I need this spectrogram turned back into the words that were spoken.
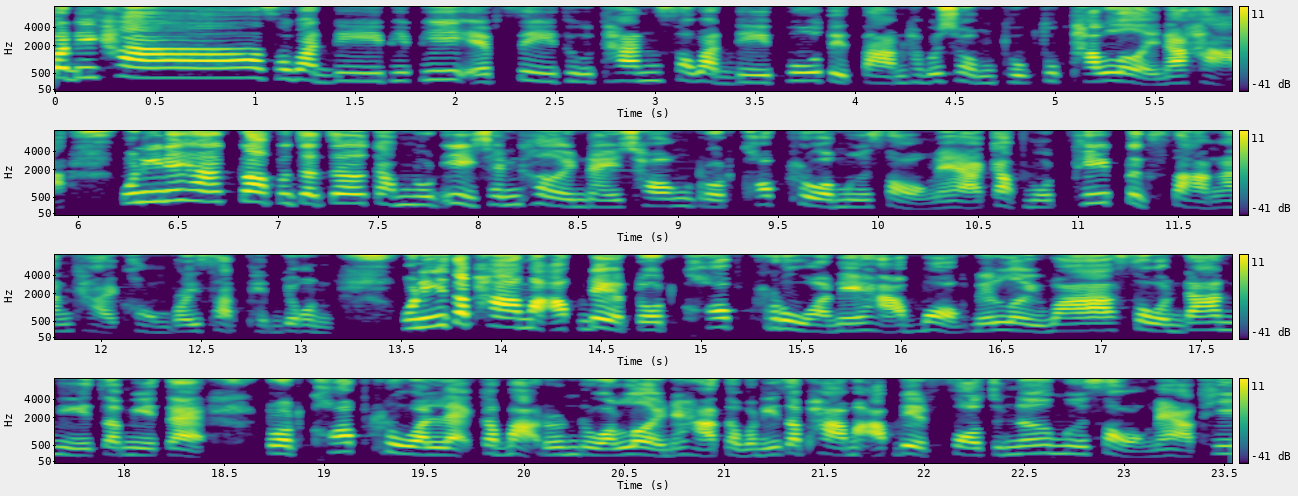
วัสดีค่ะ สวัสดีพี่พี่ FC ทุกท่าน สวัสดีผู้ติดตามท่านผู้ชมทุกทุกท่านเลยนะคะ วันนี้นะคะกลับมาจะเจอกับนุชอีกเช่นเคยในช่องรถครอบครัวมือสองนะคะกับนุชที่ปรึกษางานขายของบริษัทเพชรยนต์ วันนี้จะพามาอัปเดตรถครอบครัวเนี่ยค่ะบอกได้เลยว่าโซนด้านนี้จะมีแต่รถครอบครัวและกระบะล้วนๆเลยนะคะแต่วันนี้จะพามาอัปเดต Fortuner มือสองนะคะที่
